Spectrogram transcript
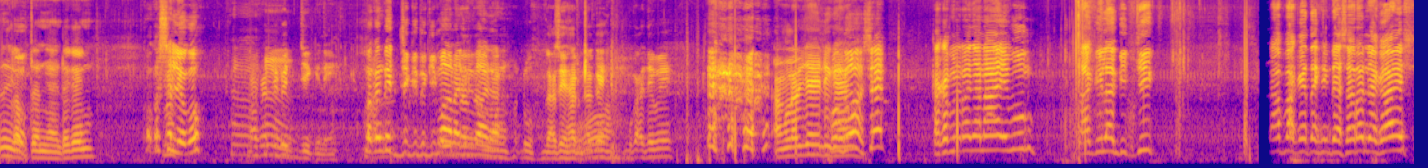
Ini kaptennya ini, geng. Kok kesel ya kok? Makan kejik ini. Makan kejik itu gimana ceritanya? Duh, enggak sehat Oh. geng. Buka dewe. Anglernya ini, geng. Monggo, sip. Kakak merahnya naik, Bung. Lagi-lagi jik. Kita pakai teknik dasaran ya, guys.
